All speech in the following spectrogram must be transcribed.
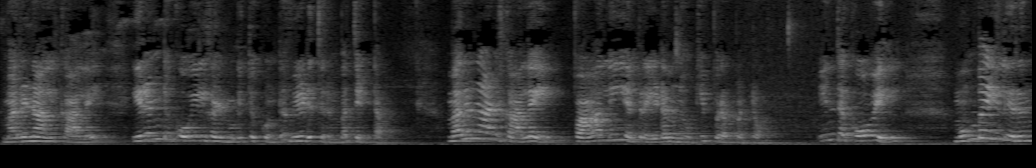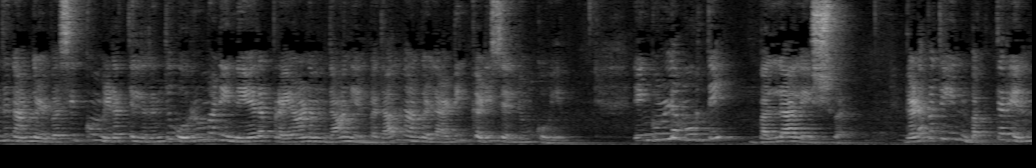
மறுநாள் காலை இரண்டு கோயில்கள் முடித்துக்கொண்டு வீடு திரும்ப திட்டம். மறுநாள் காலை பாலி என்ற இடம் நோக்கி புறப்பட்டோம். இந்த கோவில் மும்பையிலிருந்து நாங்கள் வசிக்கும் இடத்திலிருந்து ஒரு மணி நேர பிரயாணம் தான் என்பதால் நாங்கள் அடிக்கடி செல்லும் கோயில் இங்குள்ள மூர்த்தி பல்லாலேஸ்வர். கணபதியின் பக்தரின்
